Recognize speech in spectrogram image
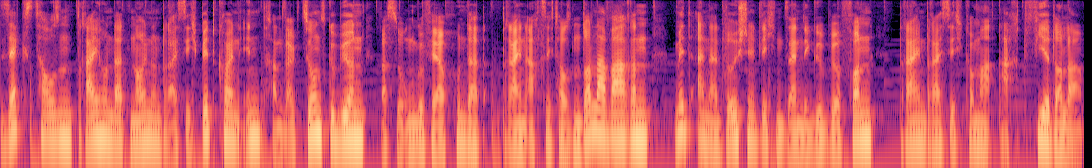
6.339 Bitcoin in Transaktionsgebühren, was so ungefähr 183.000 Dollar waren, mit einer durchschnittlichen Sendegebühr von 33,84 Dollar.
